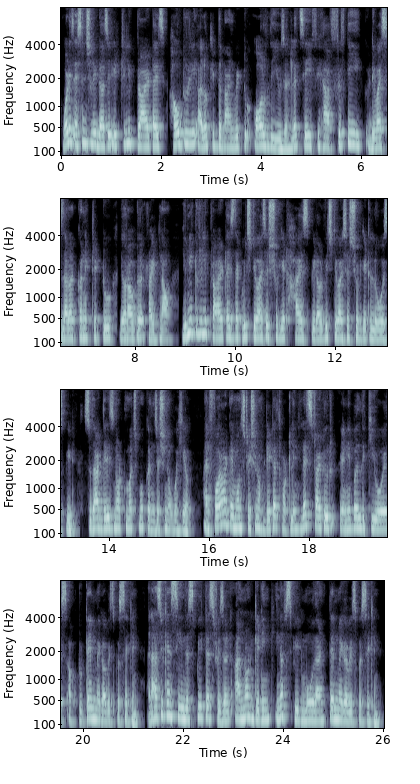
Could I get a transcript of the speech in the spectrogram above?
What it essentially does is it really prioritize how to really allocate the bandwidth to all of the user. Let's say if you have 50 devices that are connected to your router right now, you need to really prioritize that which devices should get higher speed or which devices should get a lower speed so that there is not much more congestion over here. And for our demonstration of data throttling, let's try to enable the QoS up to 10 megabits per second. And as you can see in the speed test result, I'm not getting enough speed more than 10 megabits per second.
